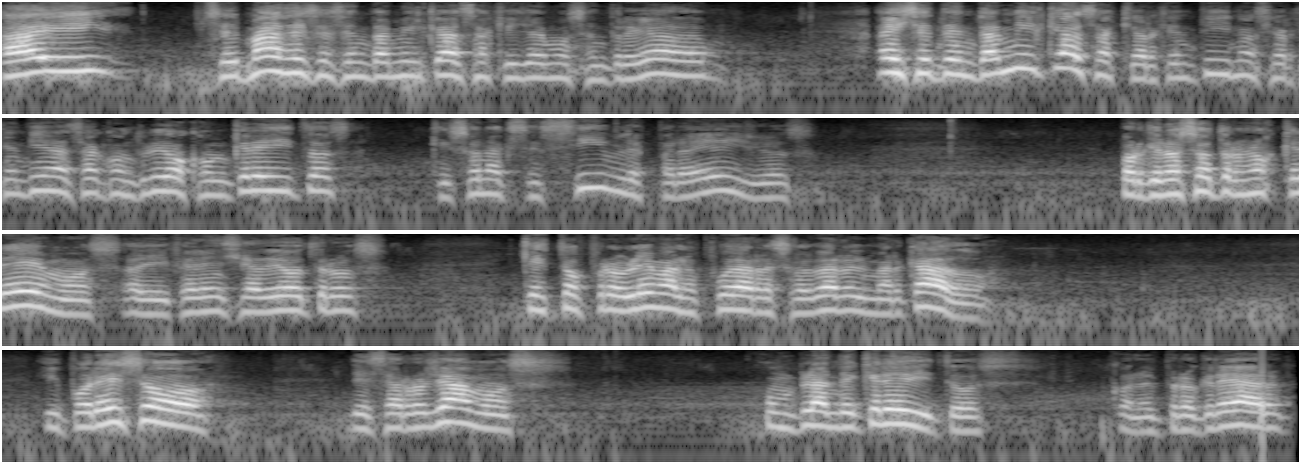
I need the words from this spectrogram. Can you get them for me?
Hay más de 60.000 casas que ya hemos entregado, hay 70.000 casas que argentinos y argentinas han construido con créditos que son accesibles para ellos, porque nosotros nos creemos, a diferencia de otros, que estos problemas los pueda resolver el mercado. Y por eso desarrollamos un plan de créditos con el Procrear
